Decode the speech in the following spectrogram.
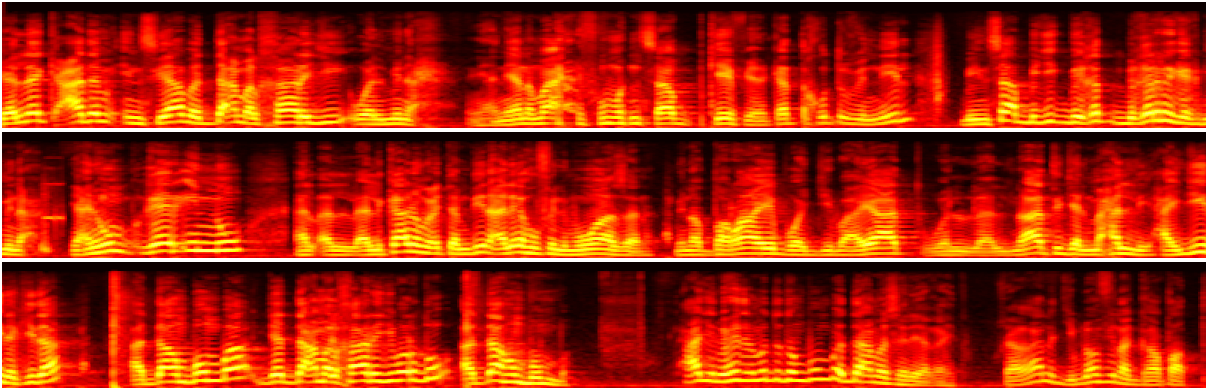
قال لك عدم انسياب الدعم الخارجي والمنح. يعني أنا ما أعرف هو انساب كيف يعني. كانت تخطه في النيل بينساب بيجيك بيغرقك منح يعني هم غير إنه ال- ال- اللي كانوا معتمدين عليه في الموازنة من الضرائب والجبايات والناتج المحلي. حيجينا كده أداهم بومبا جا الدعم الخارجي برضه أداهم بومبا. الحاجة الوحيدة اللي مدتهم بومبا الدعم السريع غايته. شغالة تجيب لهم في نقاطات.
